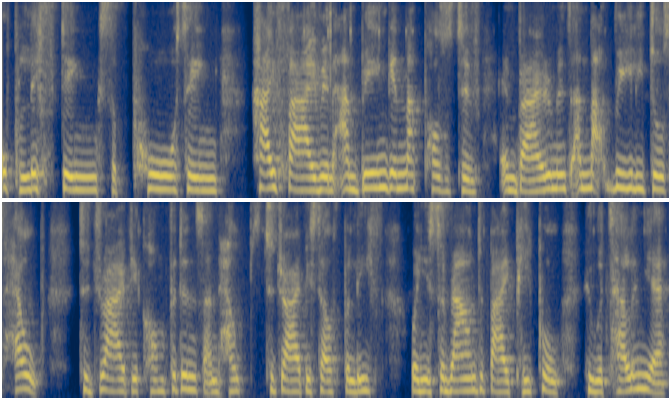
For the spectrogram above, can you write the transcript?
uplifting supporting high fiving and being in that positive environment. And that really does help to drive your confidence and helps to drive your self belief when you're surrounded by people who are telling you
